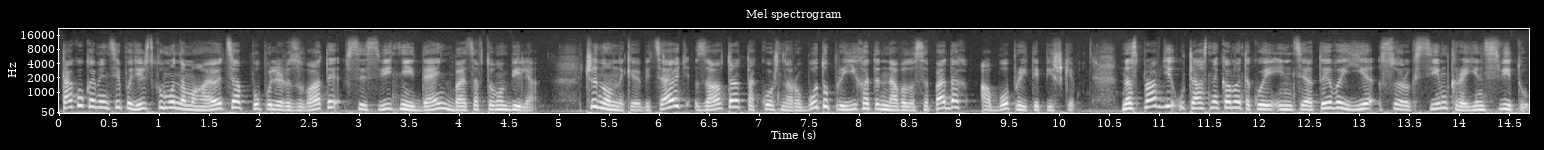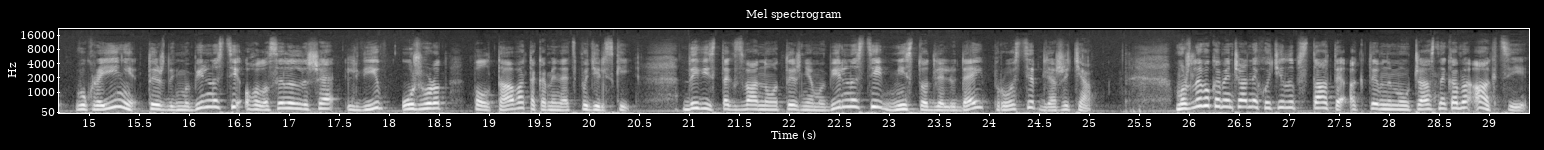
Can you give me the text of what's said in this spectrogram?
Так у Кам'янці-Подільському намагаються популяризувати Всесвітній день без автомобіля. Чиновники обіцяють завтра також на роботу приїхати на велосипедах або прийти пішки. Насправді, учасниками такої ініціативи є 47 країн світу. В Україні тиждень мобільності оголосили лише Львів, Ужгород, Полтава та Кам'янець-Подільський. Девіз так званого тижня мобільності місто для людей, простір для життя. Можливо, кам'янчани хотіли б стати активними учасниками акції,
